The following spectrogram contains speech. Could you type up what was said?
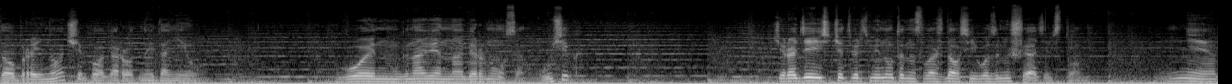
«Доброй ночи, благородный Данил!» Воин мгновенно обернулся. «Усик?» Чародей с четверть минуты наслаждался его замешательством. «Нет,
